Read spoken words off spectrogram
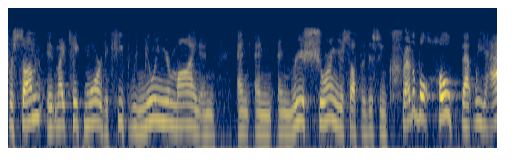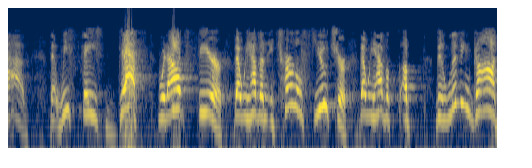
For some, it might take more to keep renewing your mind and, and, and, and reassuring yourself of this incredible hope that we have. That we face death without fear. That we have an eternal future. That we have a, a the living God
